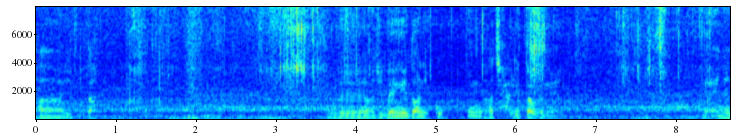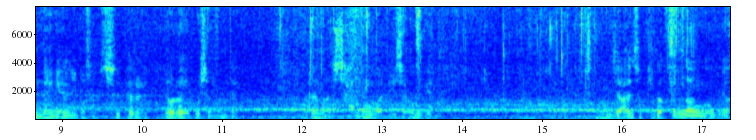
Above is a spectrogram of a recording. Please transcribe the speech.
아 이쁘다. 올해 아직 냉해도 안 입고 포동사가 잘 됐다 그러네요. 매년 냉해를 입어서 실패를 여러 해 보셨는데 올해는 아주 잘 된 것 같아요. 제가 보기에는. 음, 이제 알속기가 끝난 거고요.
